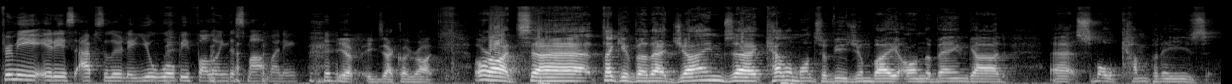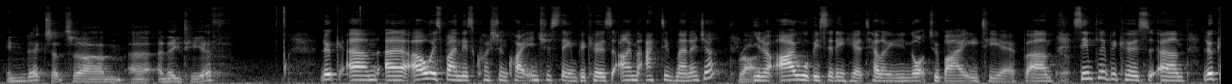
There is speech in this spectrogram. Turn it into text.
for me, it is absolutely you will be following the smart money. yep, exactly right. All right, uh, thank you for that, James. Uh, Callum wants a view, Jun Bei, on the Vanguard uh, small companies index. It's um, uh, an ETF. Look, um, uh, I always find this question quite interesting because I'm an active manager. Right. You know, I will be sitting here telling you not to buy ETF um, simply because, um, look,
